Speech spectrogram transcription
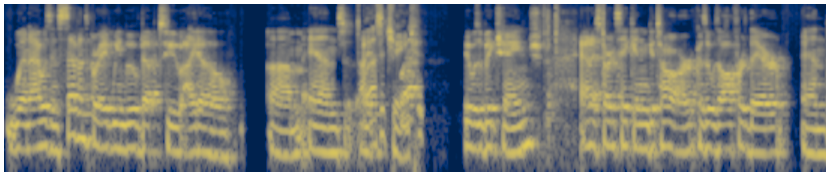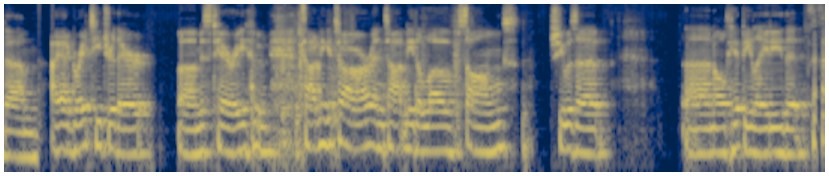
when I was in seventh grade, we moved up to Idaho, um, and oh, I, that's a change. It was a big change, and I started taking guitar because it was offered there, and um, I had a great teacher there, uh, Miss Terry, who taught me guitar and taught me to love songs. She was a uh, an old hippie lady that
